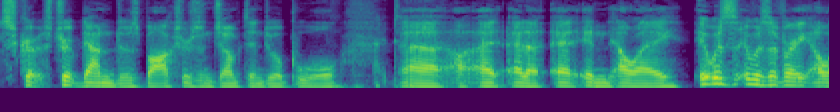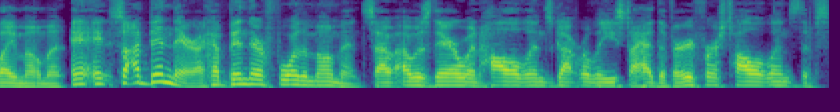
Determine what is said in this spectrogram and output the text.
stripped down into his boxers and jumped into a pool uh, at, at, a, at, in LA. It was it was a very LA moment, and, and, so I've been there. Like I've been there for the moments. I, I was there when Hololens got released. I had the very first Hololens, the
